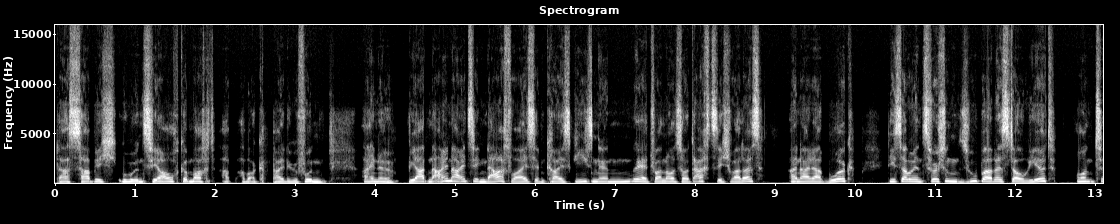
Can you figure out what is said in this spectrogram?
Das habe ich übrigens hier auch gemacht, habe aber keine gefunden. Eine, wir hatten einen einzigen Nachweis im Kreis Gießen, in etwa 1980 war das, an einer Burg. Die ist aber inzwischen super restauriert und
